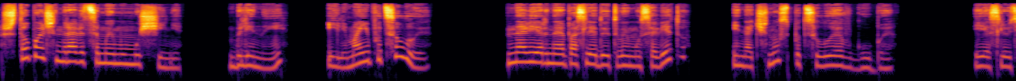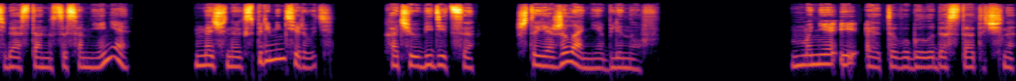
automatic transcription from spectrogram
что больше нравится моему мужчине — блины или мои поцелуи? Наверное, последую твоему совету и начну с поцелуя в губы. Если у тебя останутся сомнения, начну экспериментировать. Хочу убедиться, что я желание блинов. Мне и этого было достаточно.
